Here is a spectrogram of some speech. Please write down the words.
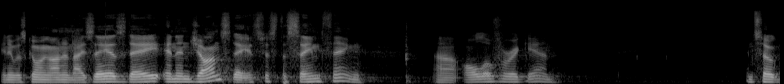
And it was going on in Isaiah's day and in John's day. It's just the same thing uh, all over again. And so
